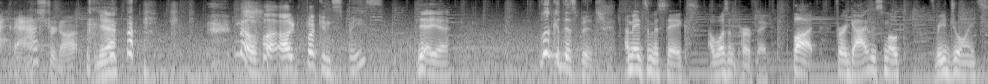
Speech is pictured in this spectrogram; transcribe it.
An astronaut? Yeah. no, fu- uh, fucking space? yeah, yeah. Look at this bitch. I made some mistakes. I wasn't perfect. But for a guy who smoked three joints,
